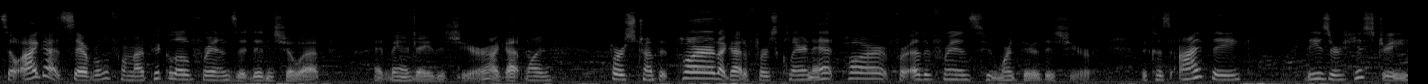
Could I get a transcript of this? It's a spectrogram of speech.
So I got several for my piccolo friends that didn't show up at Band Day this year. I got one first trumpet part, I got a first clarinet part for other friends who weren't there this year. Because I think these are history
